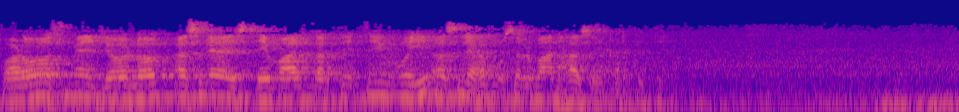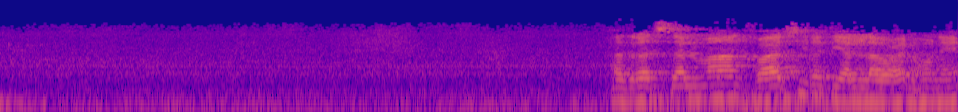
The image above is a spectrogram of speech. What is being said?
پڑوس میں جو لوگ اسلحہ استعمال کرتے تھے، وہی اسلحہ مسلمان حاصل کرتے تھے حضرت سلمان فارسی رضی اللہ عنہ نے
